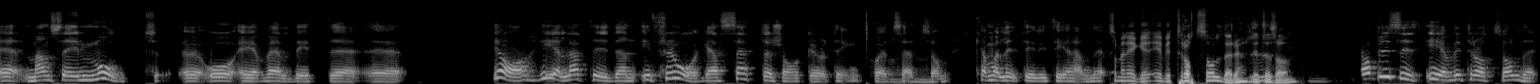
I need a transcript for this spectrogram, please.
Eh, man säger emot eh, och är väldigt, eh, ja, hela tiden ifrågasätter saker och ting på ett sätt som kan vara lite irriterande. Som en egen evig trotsålder, lite så. Ja, precis. Evig trotsålder.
